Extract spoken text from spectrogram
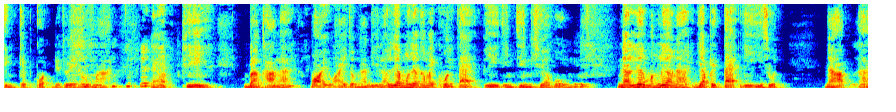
สิ่งเก็บกดในตัวเองออกมา นะครับ พี่บางครั้งอะปล่อยไว้ตรงนั้นดีแล้วเรื่องบางเรื่องก็ไม่ควรแตะพี่จริง ๆ เชื่อผมนะเรื่องบางเรื่องนะอย่าไปแตะดีที่สุดนะครับ อ่า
